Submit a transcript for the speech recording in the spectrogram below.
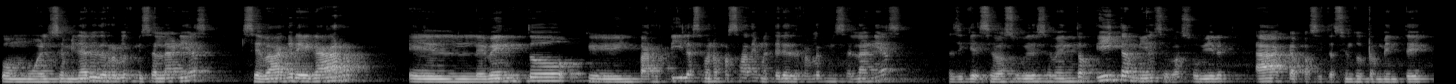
como el seminario de reglas misceláneas se va a agregar el evento que impartí la semana pasada en materia de reglas misceláneas Así que se va a subir ese evento y también se va a subir a capacitación totalmente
